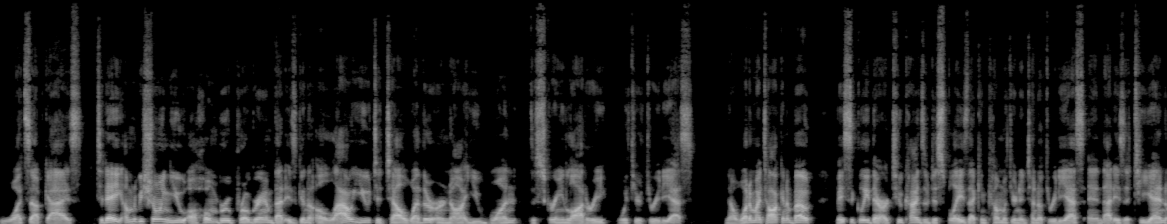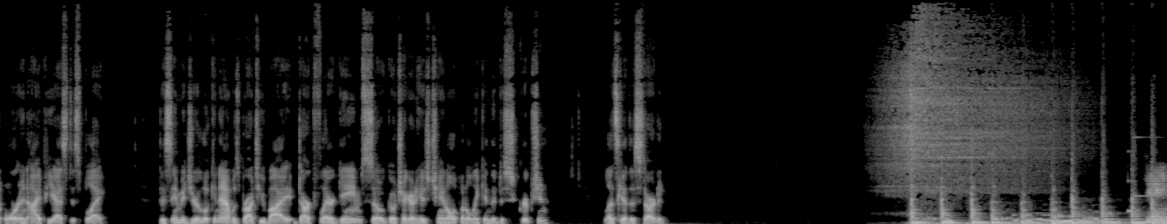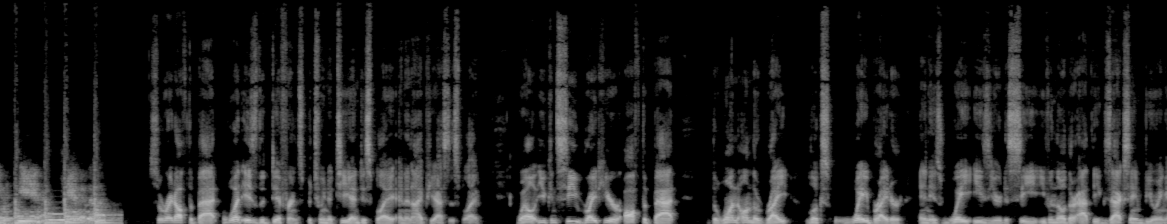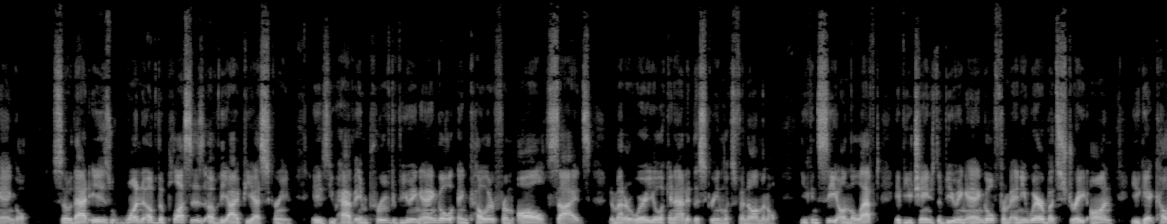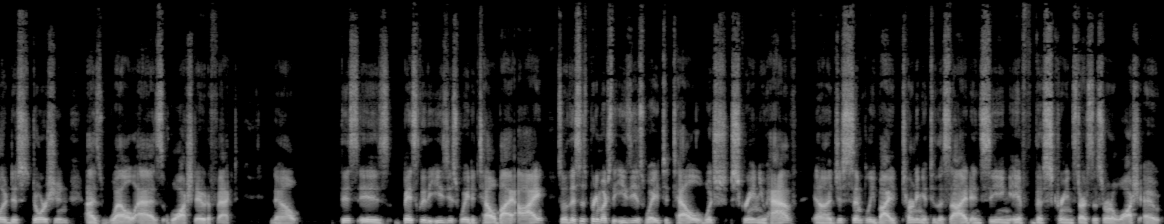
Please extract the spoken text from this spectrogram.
What's up, guys? Today, I'm going to be showing you a homebrew program that is going to allow you to tell whether or not you won the screen lottery with your 3DS. Now, what am I talking about? Basically, there are two kinds of displays that can come with your Nintendo 3DS, and that is a TN or an IPS display. This image you're looking at was brought to you by Dark Flare Games, so go check out his channel. I'll put a link in the description. Let's get this started. So right off the bat, what is the difference between a TN display and an IPS display? Well, you can see right here off the bat, the one on the right looks way brighter and is way easier to see even though they're at the exact same viewing angle. So that is one of the pluses of the IPS screen is you have improved viewing angle and color from all sides. No matter where you're looking at it, the screen looks phenomenal. You can see on the left, if you change the viewing angle from anywhere but straight on, you get color distortion as well as washed out effect. Now, this is basically the easiest way to tell by eye. So this is pretty much the easiest way to tell which screen you have. Uh, just simply by turning it to the side and seeing if the screen starts to sort of wash out.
